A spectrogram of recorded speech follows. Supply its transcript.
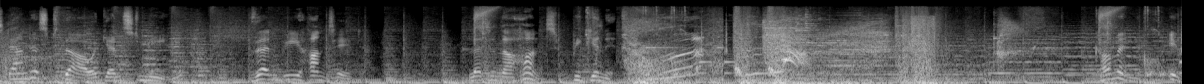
Standest thou against me? Then be hunted. Letting the hunt begin it. Coming, if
